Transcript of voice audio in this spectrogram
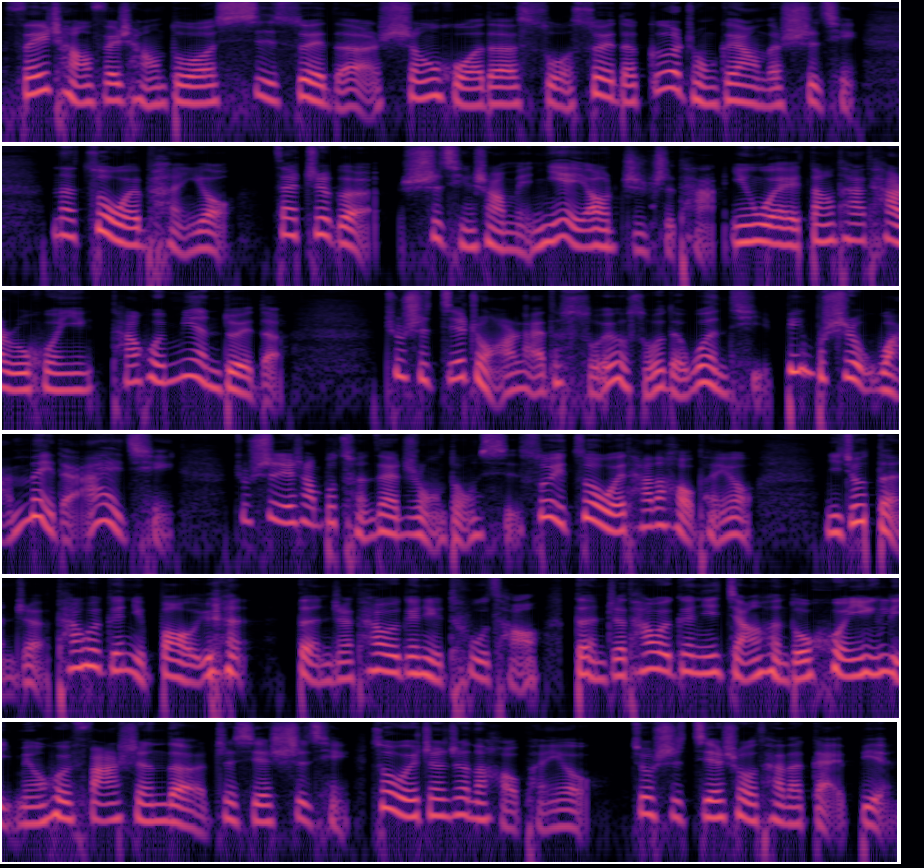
非常非常多细碎的生活的琐碎的各种各样的事情。那作为朋友，在这个事情上面，你也要支持他，因为当他踏入婚姻，他会面对的。就是接踵而来的所有所有的问题，并不是完美的爱情，就世界上不存在这种东西。所以作为他的好朋友，你就等着他会跟你抱怨，等着他会跟你吐槽，等着他会跟你讲很多婚姻里面会发生的这些事情。作为真正的好朋友，就是接受他的改变，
